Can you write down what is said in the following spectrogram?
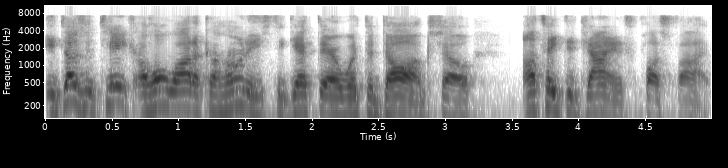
it doesn't take a whole lot of cojones to get there with the dog. So I'll take the Giants plus five.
